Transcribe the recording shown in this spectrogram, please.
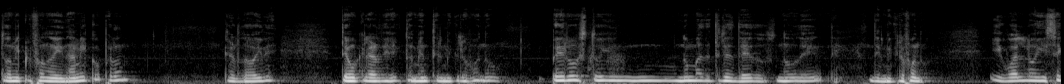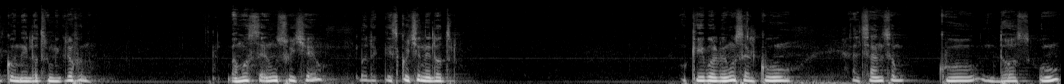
todo micrófono dinámico, perdón, cardoide, tengo que hablar directamente al micrófono, pero estoy no más de tres dedos, no de, del micrófono. Igual lo hice con el otro micrófono. Vamos a hacer un switcheo para que escuchen el otro. Ok, volvemos al Q, al Samsung Q2U,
